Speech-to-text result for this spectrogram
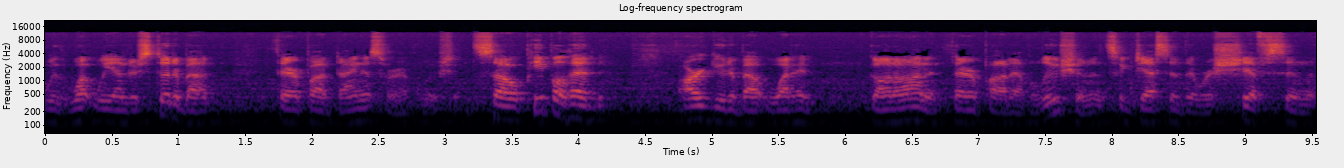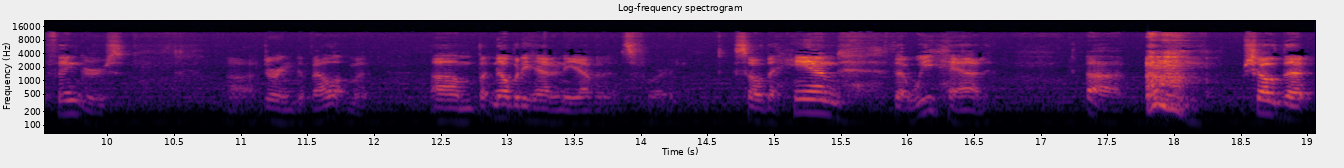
with what we understood about theropod dinosaur evolution. So people had argued about what had gone on in theropod evolution and suggested there were shifts in the fingers uh, during development, um, but nobody had any evidence for it. So the hand that we had uh, showed that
